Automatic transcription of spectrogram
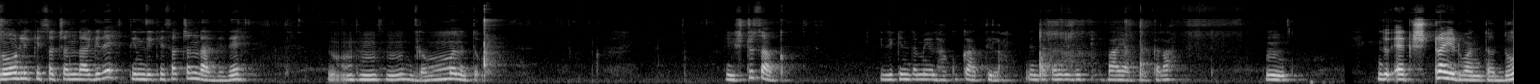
ನೋಡಲಿಕ್ಕೆ ಸಹ ಚಂದ ಆಗಿದೆ. ತಿನ್ನಲಿಕ್ಕೆ ಸಹ ಚಂದ ಆಗಿದೆ. ಹ್ಞೂ ಹ್ಞೂ ಹ್ಞೂ ಗಮ್ಮನತ್ತು ಇಷ್ಟು ಸಾಕು. ಇದಕ್ಕಿಂತ ಮೇಲೆ ಹಾಕೋಕ್ಕಾಗ್ತಿಲ್ಲ ಎಂತಕ್ಕಂದ್ರೆ ಇದು ಬಾಯಿ ಹಾಕ್ಬೇಕಲ್ಲ ಹ್ಞೂ ಇದು ಎಕ್ಸ್ಟ್ರಾ ಇರುವಂಥದ್ದು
